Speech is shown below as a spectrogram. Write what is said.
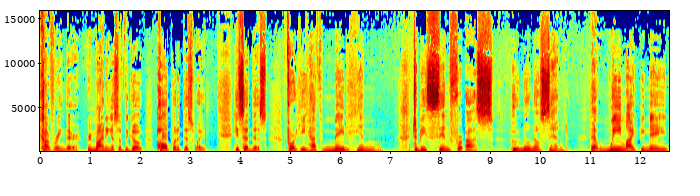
covering there, reminding us of the goat. Paul put it this way He said this For he hath made him to be sin for us, who knew no sin, that we might be made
